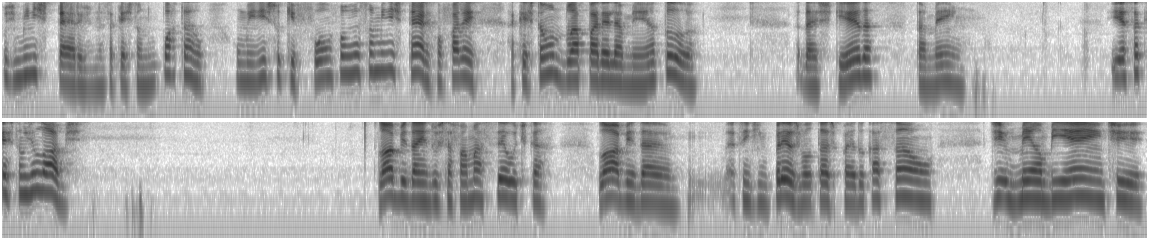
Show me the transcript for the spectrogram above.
os ministérios nessa questão. Não importa o, o ministro que for, o problema são os ministérios. Como eu falei, a questão do aparelhamento da esquerda também. E essa questão de lobbies. Lobby da indústria farmacêutica, lobby da, assim, de empresas voltadas para a educação, de meio ambiente,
